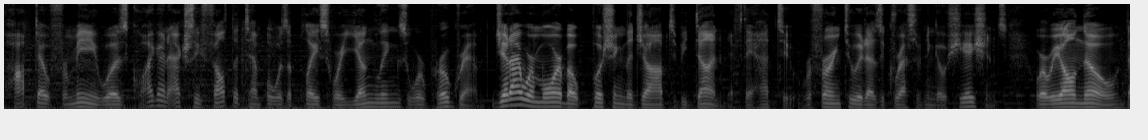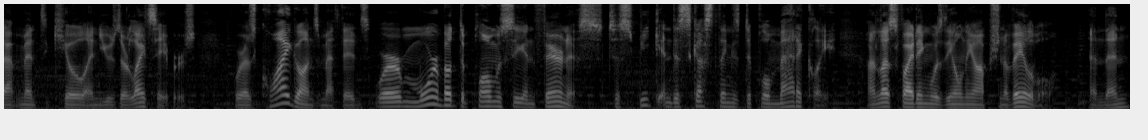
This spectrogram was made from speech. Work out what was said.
popped out for me was Qui Gon actually felt the temple was a place where younglings were programmed. Jedi were more about pushing the job to be done if they had to, referring to it as aggressive negotiations, where we all know that meant to kill and use their lightsabers whereas Qui Gon's methods were more about diplomacy and fairness, to speak and discuss things diplomatically, unless fighting was the only option available. And then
